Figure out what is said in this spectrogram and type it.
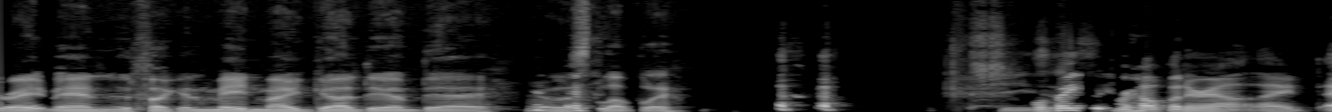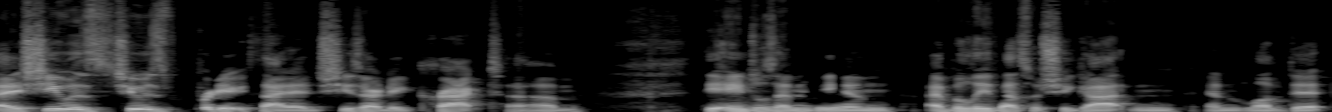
great, man. It fucking made my goddamn day. It was lovely. Jesus. well, thank you for helping her out. I, I she was she was pretty excited. She's already cracked um, the Angels Envy, and I believe that's what she got and and loved it.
